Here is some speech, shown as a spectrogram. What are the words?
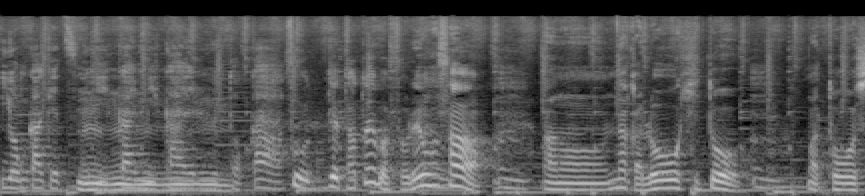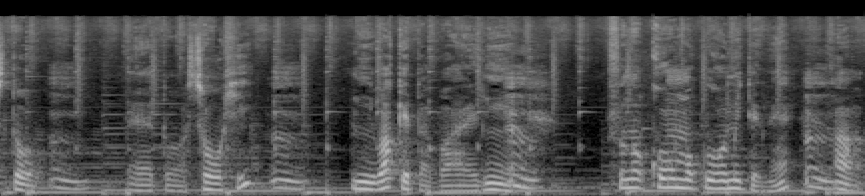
4ヶ月に1回見返るとか、そう。で例えばそれをさ、うん。あのなんか浪費と、うん。まあ、投資と,、うん。えー、と消費うん。に分けた場合に、うん。その項目を見てね、うん。あ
